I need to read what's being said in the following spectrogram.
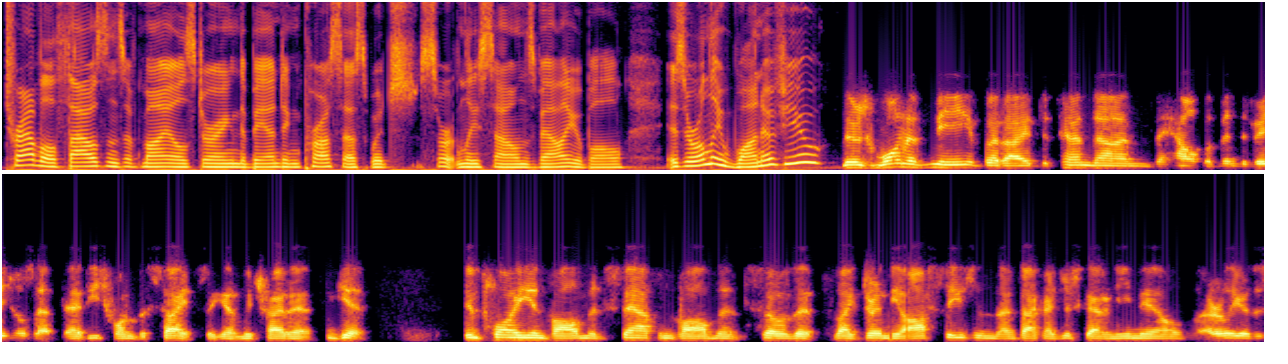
travel thousands of miles during the banding process, which certainly sounds valuable. Is there only one of you? There's one of me, but I depend on the help of individuals at, at each one of the sites. Again, we try to get employee involvement, staff involvement, so that like during the off season, in fact, I just got an email earlier this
